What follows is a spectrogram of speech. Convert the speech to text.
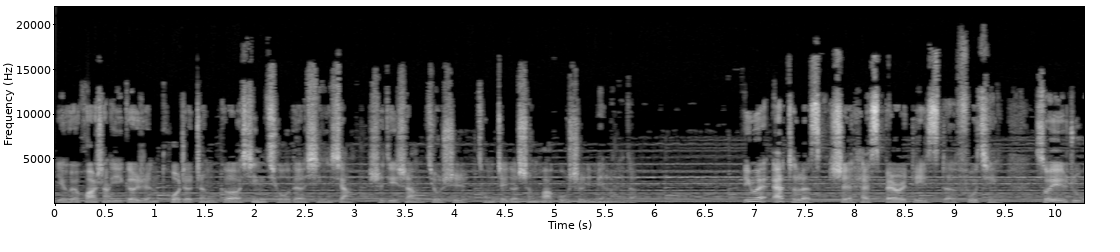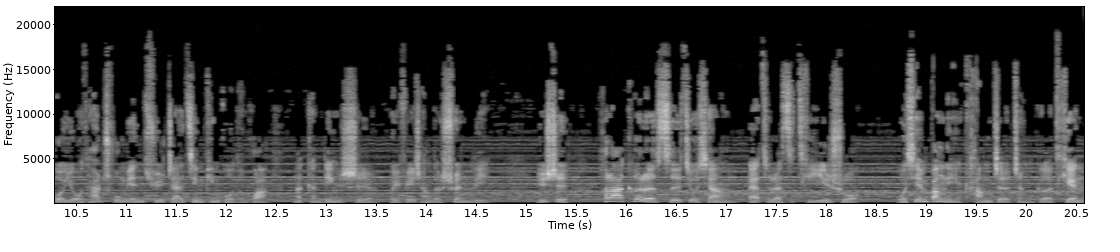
也会画上一个人拖着整个星球的形象，实际上就是从这个神话故事里面来的。因为 Atlas 是 Hesperides 的父亲，所以如果由他出面去摘金苹果的话，那肯定是会非常的顺利。于是赫拉克勒斯就向 Atlas 提议说：“我先帮你扛着整个天，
